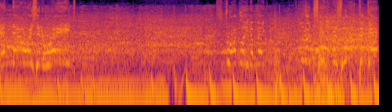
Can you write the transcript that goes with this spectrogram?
And now is it Reigns? Struggling to make the champ is whacked again.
